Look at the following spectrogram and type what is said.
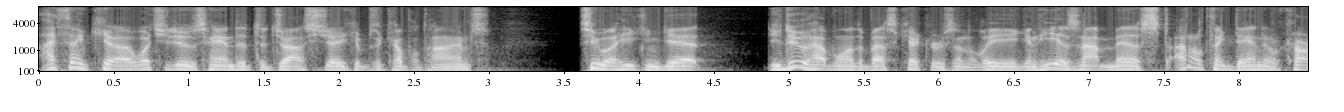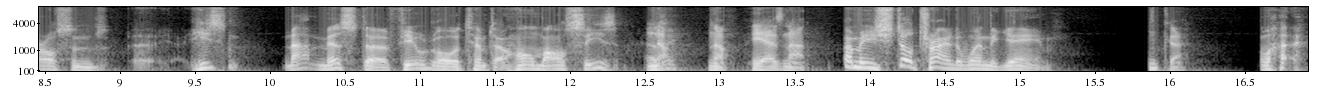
I think uh, what you do is hand it to Josh Jacobs a couple times, see what he can get. You do have one of the best kickers in the league, and he has not missed. I don't think Daniel Carlson, uh, he's not missed a field goal attempt at home all season. No, he? no, he has not. I mean, he's still trying to win the game. Okay. What?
